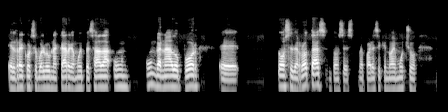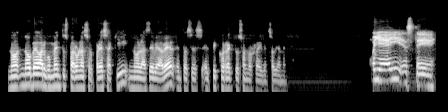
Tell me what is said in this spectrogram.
el récord se vuelve una carga muy pesada, un, un ganado por 12 eh, derrotas, entonces me parece que no hay mucho, no, no veo argumentos para una sorpresa aquí, no las debe haber, entonces el pick correcto son los Ravens, obviamente. Oye, ahí, este,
